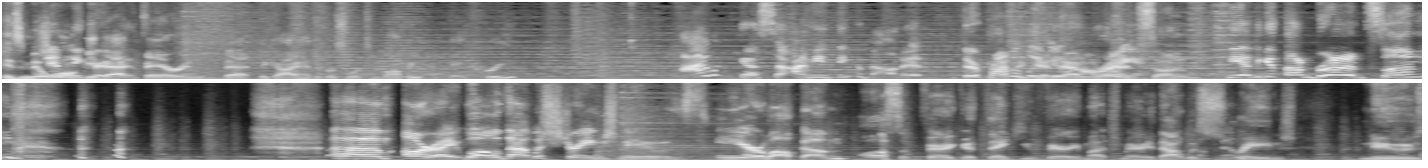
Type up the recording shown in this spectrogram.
Is Milwaukee that barren that the guy had to resort to robbing a bakery? I would guess that. I mean, think about it. They're You have to probably get doing that all bread, right. son. He had to get that bread, son. um. All right. Well, that was strange news. You're welcome. Awesome. Very good. Thank you very much, Mary. That was Welcome. strange news.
